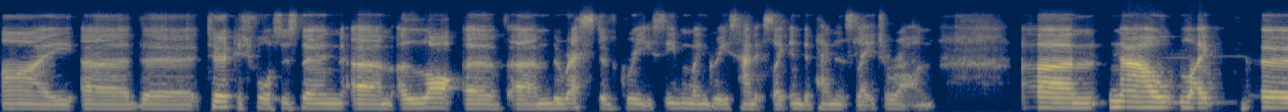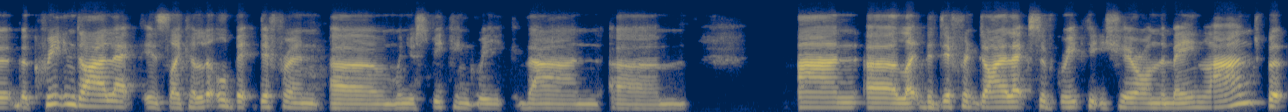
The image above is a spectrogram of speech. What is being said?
by uh, the Turkish forces than um, a lot of um, the rest of Greece, even when Greece had its like independence later on. Um, now, like the, the Cretan dialect is like a little bit different um, when you're speaking Greek than um, and uh, like the different dialects of Greek that you hear on the mainland, but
